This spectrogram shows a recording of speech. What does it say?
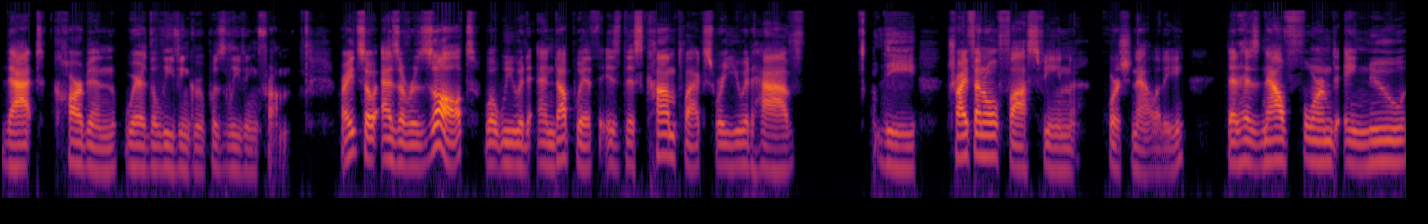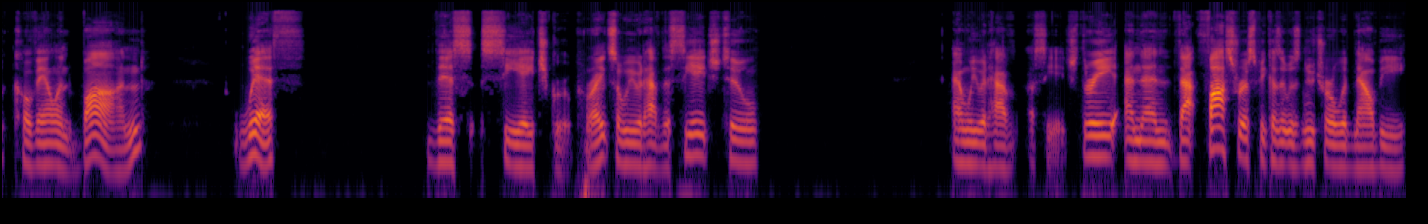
that carbon where the leaving group was leaving from. Right? So as a result, what we would end up with is this complex where you would have the triphenylphosphine portionality that has now formed a new covalent bond with this CH group, right? So we would have the CH2 and we would have a CH3 and then that phosphorus because it was neutral would now be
